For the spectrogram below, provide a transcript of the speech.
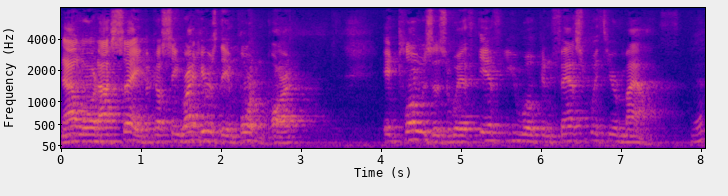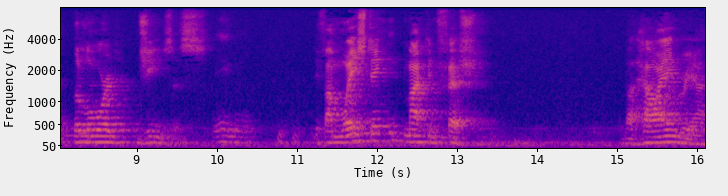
Now, Lord, I say, because see, right here's the important part. It closes with, if you will confess with your mouth Yep. the Lord Jesus. Amen. If I'm wasting my confession about how angry I am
